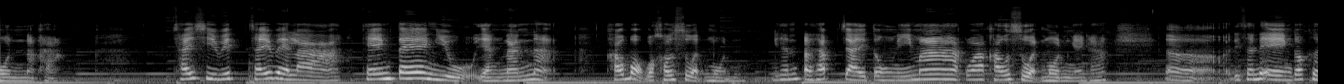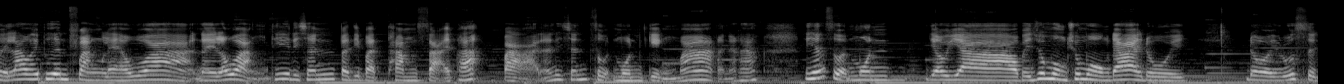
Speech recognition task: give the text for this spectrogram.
มนต์นะคะ ใช้ชีวิตใช้เวลาเท้งเต้งอยู่อย่างนั้นน่ะเขาบอกว่าเขาสวดมนต์ดิฉันประทับใจตรงนี้มากว่าเขาสวดมนต์ไงคะดิฉันเองก็เคยเล่าให้เพื่อนฟังแล้วว่าในระหว่างที่ดิฉันปฏิบัติธรรมสายพระป่านะดิฉันสวดมนต์เก่งมากนะคะดิฉันสวดมนต์ยาวๆเป็นชั่วโมงชั่วโมงได้โดย โดยรู้สึก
